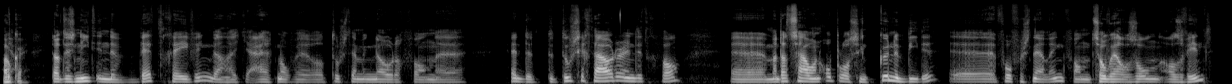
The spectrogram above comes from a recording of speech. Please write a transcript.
Oké. dat is niet in de wetgeving. Dan had je eigenlijk nog wel toestemming nodig van uh, de, de, toezichthouder in dit geval. Uh, maar dat zou een oplossing kunnen bieden uh, voor versnelling van zowel zon als wind.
